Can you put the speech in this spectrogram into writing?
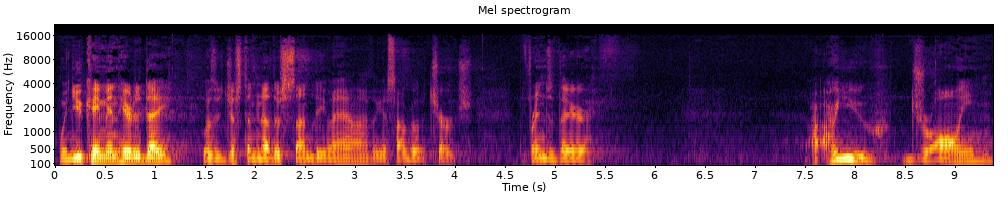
When you came in here today, was it just another Sunday? Well, I guess I'll go to church. Friends are there. Are you drawing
